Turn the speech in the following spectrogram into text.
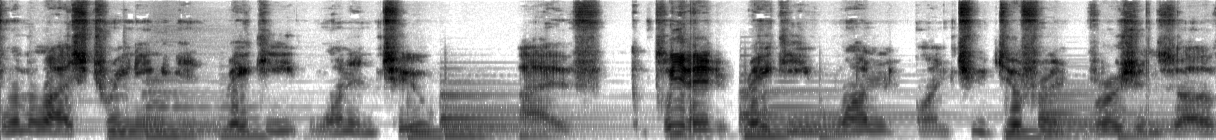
formalized training in Reiki 1 and 2. I've completed Reiki 1 on two different versions of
